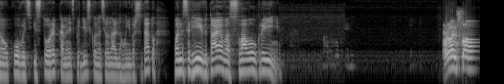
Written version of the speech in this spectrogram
науковець, історик Кам'янець-Подільського національного університету. Пане Сергію, вітаю вас! Слава Україні! Героям слава!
